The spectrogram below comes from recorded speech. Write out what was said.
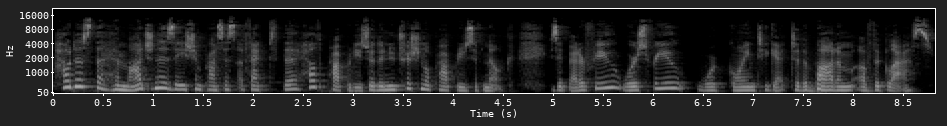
How does the homogenization process affect the health properties or the nutritional properties of milk? Is it better for you? Worse for you? We're going to get to the bottom of the glass.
